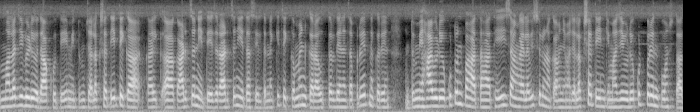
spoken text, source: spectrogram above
तुम्हाला जे व्हिडिओ दाखवते मी तुमच्या लक्षात येते का? काही का अडचण येते जर अडचण येत असेल तर नक्कीच एक कमेंट करा उत्तर देण्याचा प्रयत्न करेन. आणि तुम्ही हा व्हिडिओ कुठून पाहत आहात हेही सांगायला विसरू नका. म्हणजे माझ्या लक्षात येईल की माझे व्हिडिओ कुठपर्यंत पोहोचतात.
